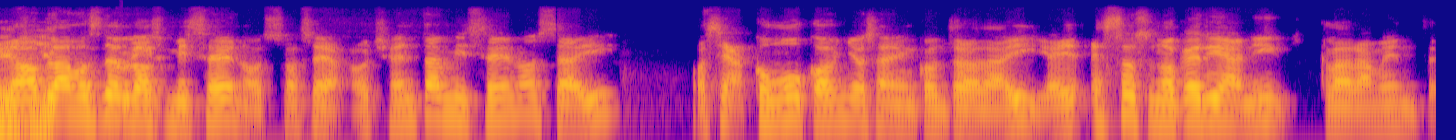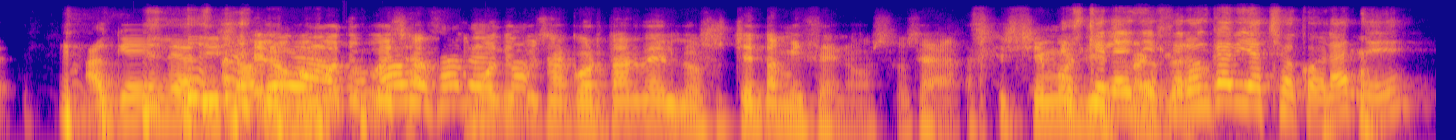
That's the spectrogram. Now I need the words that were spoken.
y no hablamos de los micenos, o sea, 80 micenos ahí. O sea, ¿cómo coño se han encontrado ahí? Eh, Esos no querían ir, claramente. Alguien le ha dicho. Pero "Mira, ¿cómo te, puedes, a cómo te puedes acortar de los 80 micenos? O sea, si hemos Es que les dijeron que había chocolate,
